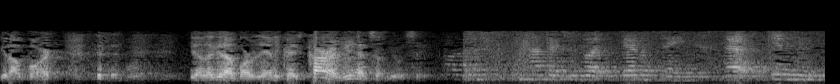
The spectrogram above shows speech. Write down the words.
get on board. yeah, they'll get on board with Antichrist. Karen, you had something you would say. in context with what Dan was saying, that in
